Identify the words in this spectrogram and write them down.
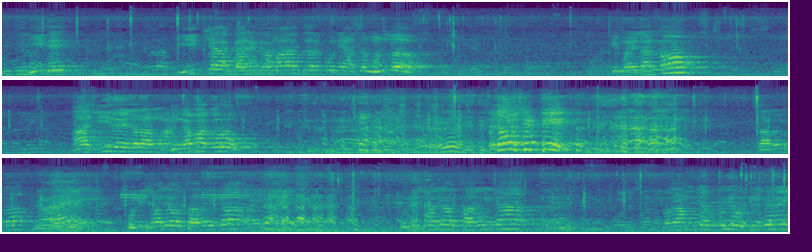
ईद आहे. ईदच्या कार्यक्रमात जर कोणी असं म्हणलं की महिलांनो आज ईद आहे जरा हंगामा करो. जाऊ शिट्टी चालेल का? पोलीसवाल्यावर चालेल का? पोलीसवाल्यावर चालेल का? मग आमच्यावर गुन्हे होतील का नाही?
